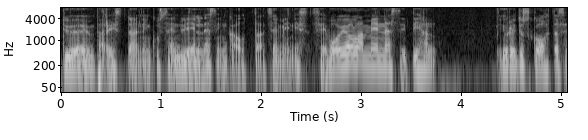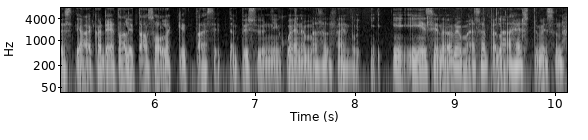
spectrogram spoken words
työympäristöön niin kuin sen wellnessin kautta, että se menisi. Se voi olla mennä sitten ihan yrityskohtaisesti aika detaljitasollekin tai sitten pysyä niin kuin enemmän sen niin insinöörimäisempänä lähestymisenä.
